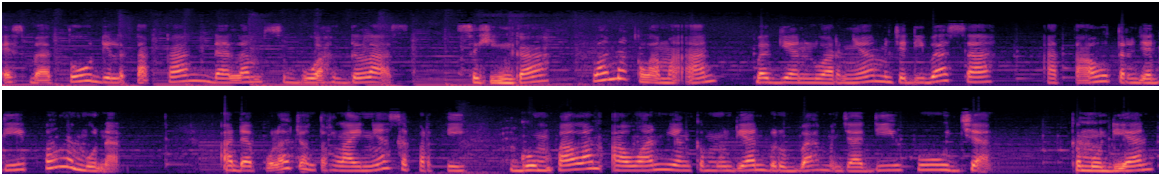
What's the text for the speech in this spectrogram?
es batu diletakkan dalam sebuah gelas sehingga lama-kelamaan bagian luarnya menjadi basah atau terjadi pengembunan. Ada pula contoh lainnya seperti gumpalan awan yang kemudian berubah menjadi hujan. Kemudian,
